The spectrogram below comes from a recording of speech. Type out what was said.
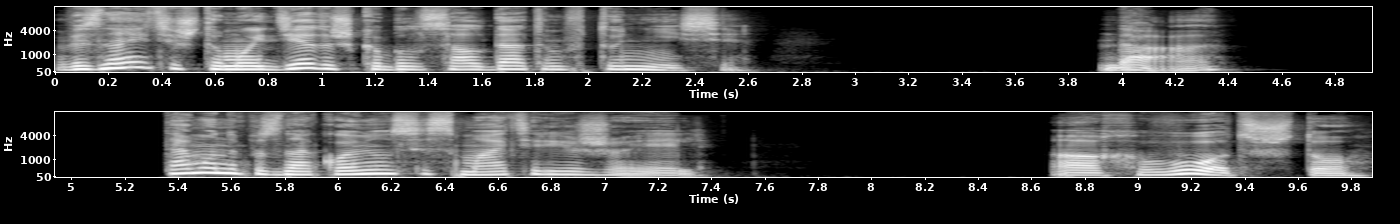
Вы знаете, что мой дедушка был солдатом в Тунисе? Да. Там он и познакомился с матерью Жоэль. «Ах, вот что!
